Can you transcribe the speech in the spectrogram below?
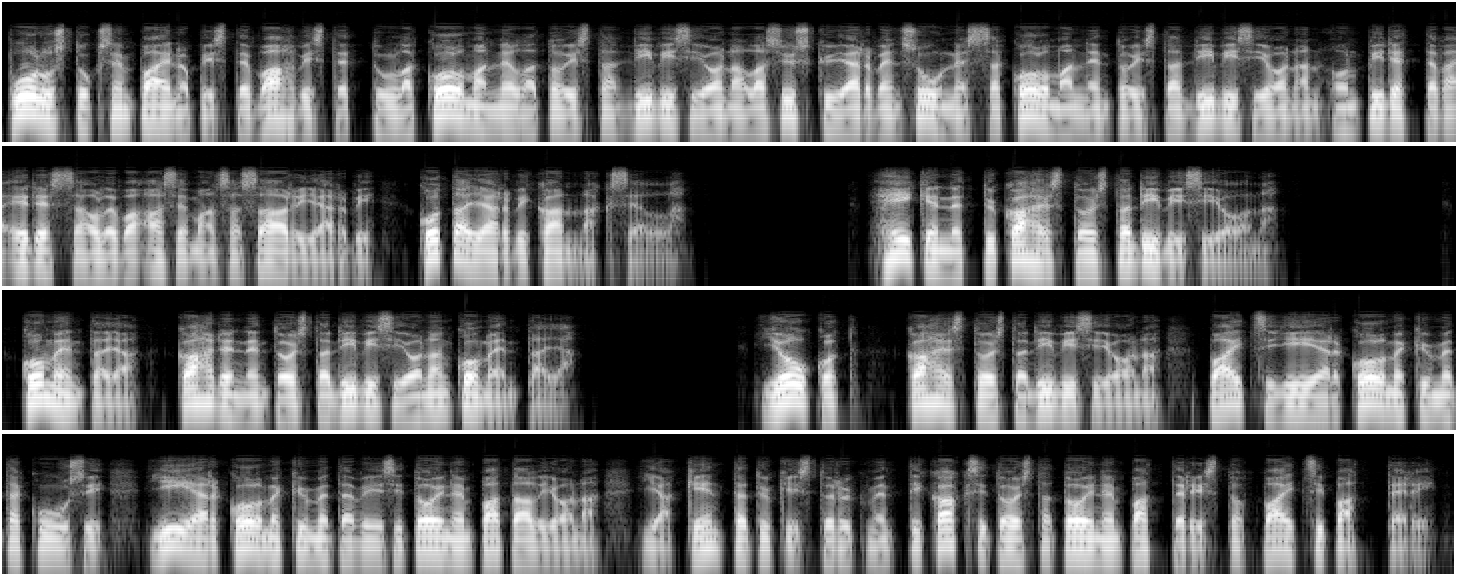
Puolustuksen painopiste vahvistettulla 13 divisioonalla Syskyjärven suunnessa 13 divisioonan on pidettävä edessä oleva asemansa Saarijärvi, Kotajärvi kannaksella. Heikennetty 12 divisioona. Komentaja, 12 divisioonan komentaja. Joukot, 12 divisioona, paitsi JR-36, JR-35 toinen pataljoona ja kenttätykistörykmentti 12 toinen patteristo paitsi patteri.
